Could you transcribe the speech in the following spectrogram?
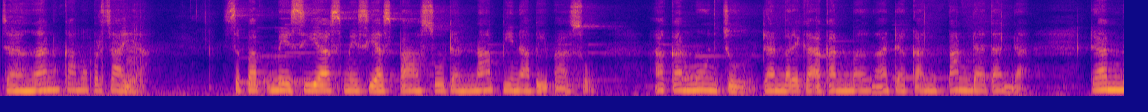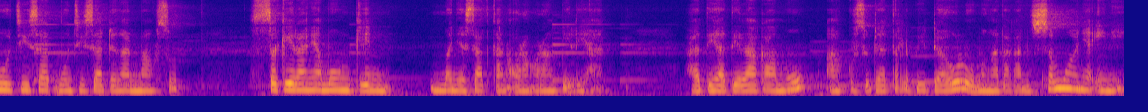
jangan kamu percaya Sebab Mesias-Mesias palsu dan nabi-nabi palsu akan muncul dan mereka akan mengadakan tanda-tanda dan mujizat-mujizat dengan maksud sekiranya mungkin menyesatkan orang-orang pilihan. Hati-hatilah kamu, aku sudah terlebih dahulu mengatakan semuanya ini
